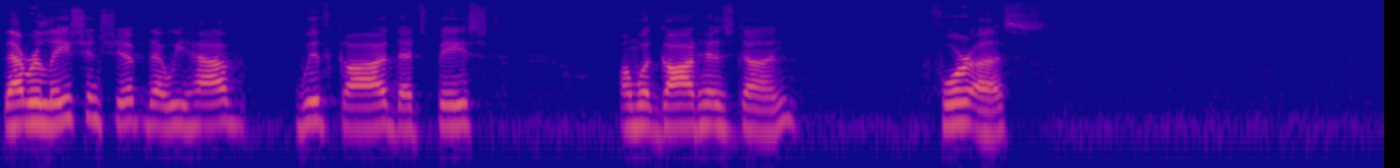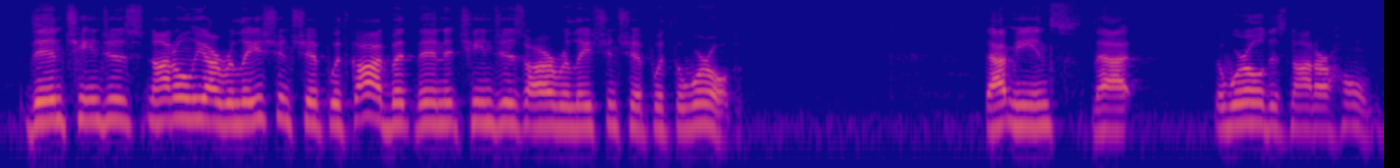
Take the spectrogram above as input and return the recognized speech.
That relationship that we have with God that's based on what God has done for us then changes not only our relationship with God, but then it changes our relationship with the world. That means that the world is not our home.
